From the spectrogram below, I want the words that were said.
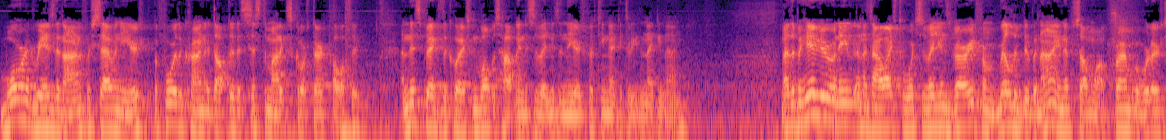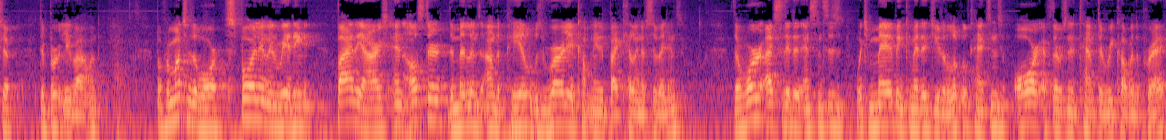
War had raged in Ireland for seven years before the Crown adopted a systematic scorched earth policy. And this begs the question what was happening to civilians in the years 1593 to 99? Now, the behaviour of O'Neill and his allies towards civilians varied from relatively benign, if somewhat firm, rulership to brutally violent. But for much of the war, spoiling and raiding by the Irish in Ulster, the Midlands, and the Pale was rarely accompanied by killing of civilians. There were isolated instances which may have been committed due to local tensions or if there was an attempt to recover the prey,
